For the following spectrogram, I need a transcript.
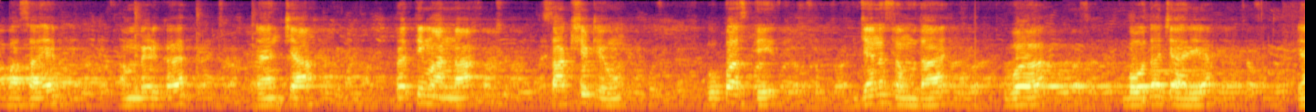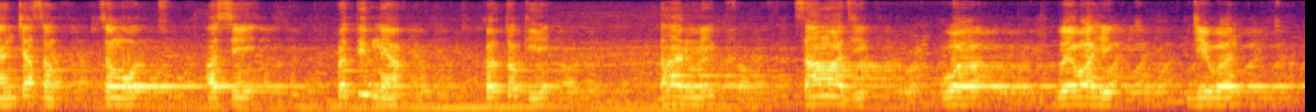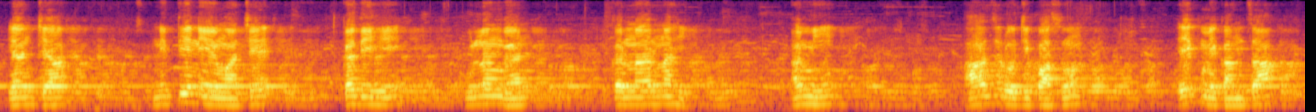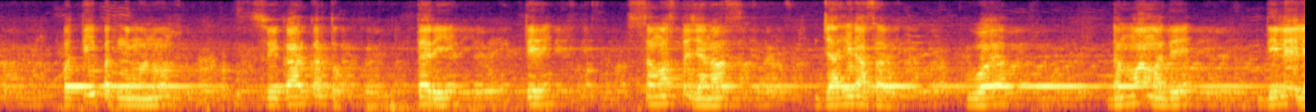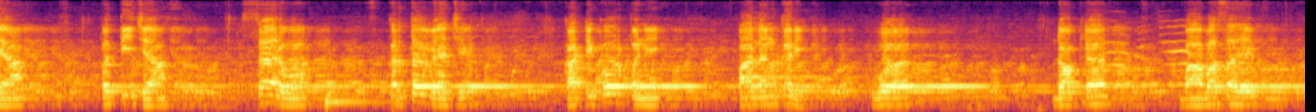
बाबासाहेब आंबेडकर यांच्या प्रतिमांना साक्ष ठेवून उपस्थित जनसमुदाय व बौद्धाचार्य यांच्या सम समोर अशी प्रतिज्ञा करतो की धार्मिक सामाजिक व वैवाहिक जीवन यांच्या नीतिनियमाचे कधीही उल्लंघन करणार नाही. आम्ही आज रोजीपासून एकमेकांचा पती पत्नी म्हणून स्वीकार करतो. तरी ते समस्त जनास जाहीर असावे व धम्मामध्ये दिलेल्या पतीच्या सर्व कर्तव्याचे काटेकोरपणे पालन करी व डॉक्टर बाबासाहेब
